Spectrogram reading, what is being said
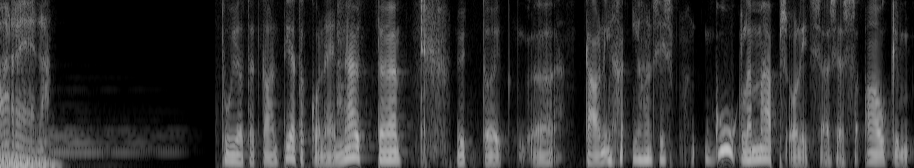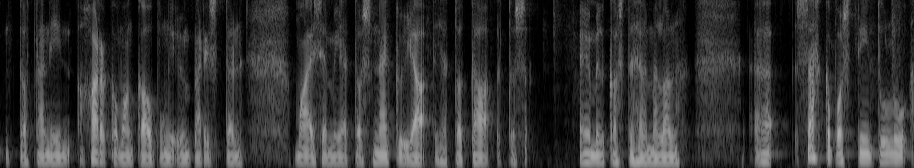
Areena. Tuijotetaan tietokoneen näyttöä. Nyt toi, äh, Tämä on ihan, ihan siis, Google Maps on itse asiassa auki, tota niin, Harkovan kaupungin ympäristön maisemia tuossa näkyy, ja, ja tuossa tota, Emil Kastehelmellä on äh, sähköpostiin tullut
